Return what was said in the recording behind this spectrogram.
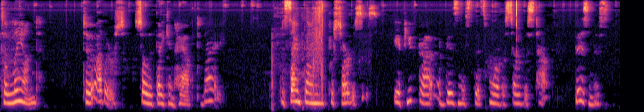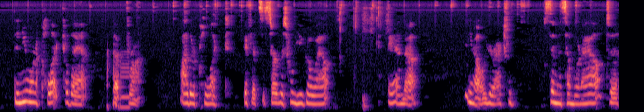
to lend to others so that they can have today. The same thing for services. If you've got a business that's more of a service type business, then you want to collect for that up front. Either collect if it's a service where you go out and uh, you know you're actually sending someone out to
